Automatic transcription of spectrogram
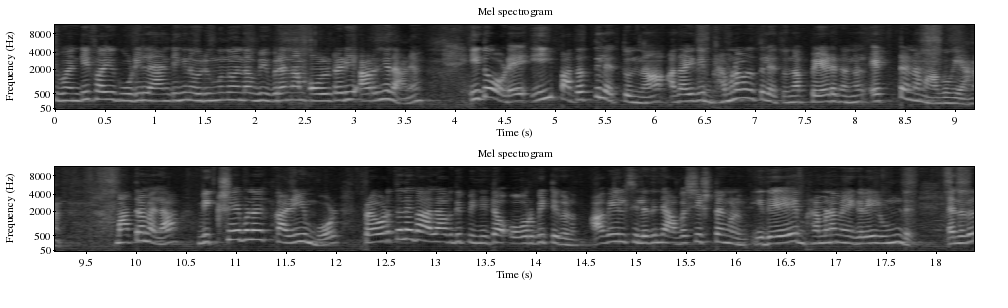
ട്വന്റി ഫൈവ് കൂടി ലാൻഡിങ്ങിന് ഒരുങ്ങുന്നു എന്ന വിവരം നാം ഓൾറെഡി അറിഞ്ഞതാണ്. ഇതോടെ ഈ പദത്തിലെത്തുന്ന അതായത് ഈ ഭ്രമണപഥത്തിലെത്തുന്ന പേടകങ്ങൾ എട്ടെണ്ണമാകുകയാണ്. മാത്രമല്ല വിക്ഷേപണം കഴിയുമ്പോൾ പ്രവർത്തന കാലാവധി പിന്നിട്ട ഓർബിറ്റുകളും അവയിൽ ചിലതിന്റെ അവശിഷ്ടങ്ങളും ഇതേ ഭ്രമണ മേഖലയിൽ ഉണ്ട് എന്നത്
